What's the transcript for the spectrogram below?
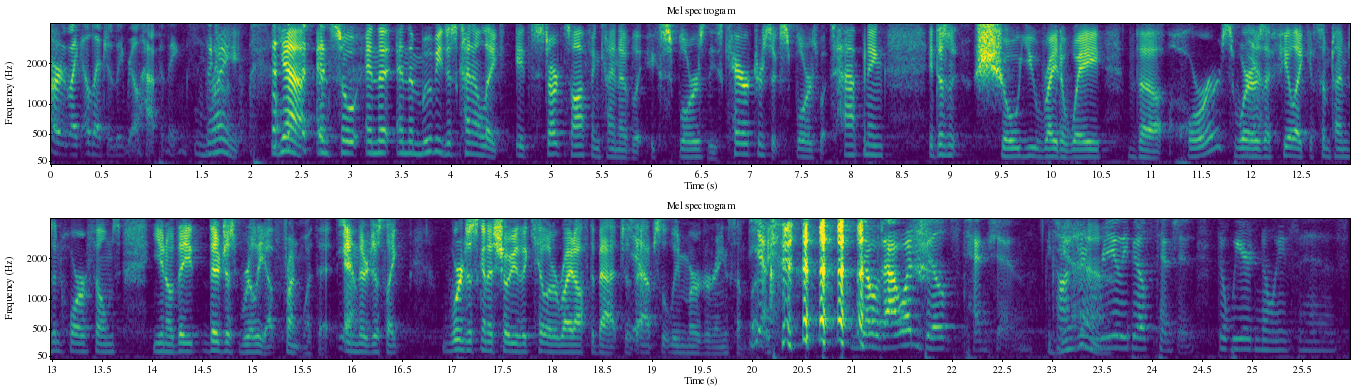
or like allegedly real happenings. Who right yeah and so and the and the movie just kind of like it starts off and kind of like explores these characters explores what's happening it doesn't show you right away the horrors whereas i feel like sometimes in horror films you know they they're just really upfront with it Yeah. and they're just like we're just going to show you the killer right off the bat just Yeah. absolutely murdering somebody Yeah. no, that one builds tension. The Conjuring Yeah. really builds tension. The weird noises,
